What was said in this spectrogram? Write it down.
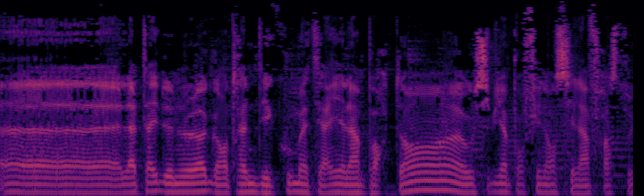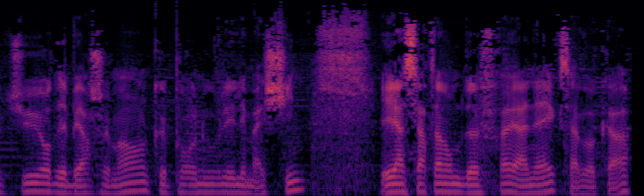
Euh, la taille de nos logs entraîne des coûts matériels importants, aussi bien pour financer l'infrastructure d'hébergement que pour renouveler les machines, et un certain nombre de frais annexes, avocats.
